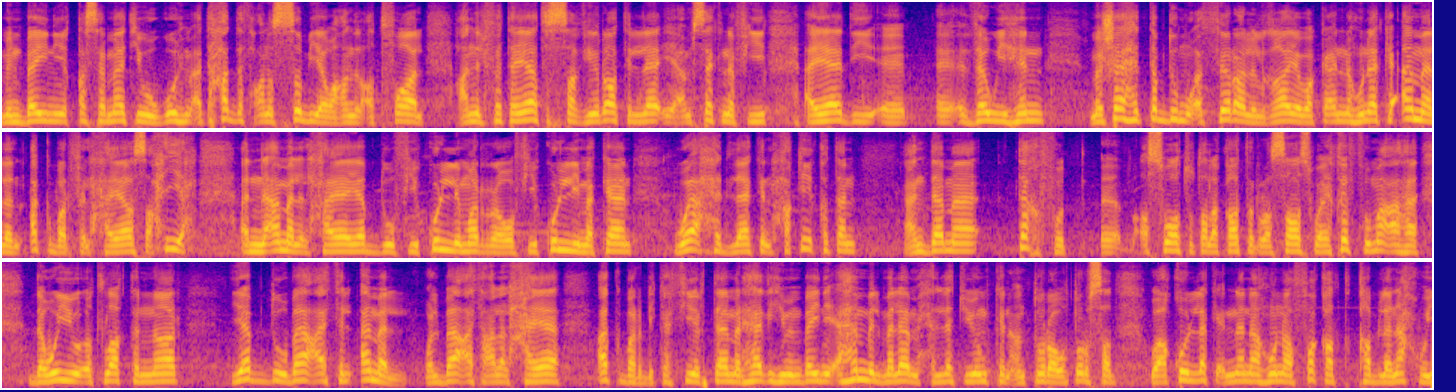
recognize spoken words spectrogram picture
من بين قسمات وجوههم. أتحدث عن الصبية وعن الأطفال عن الفتيات الصغيرات اللائي أمسكن في أيادي ذويهن. مشاهد تبدو مؤثرة للغاية وكأن هناك أملا أكبر في الحياة. صحيح أن أمل الحياة يبدو في كل مرة وفي كل مكان واحد لكن حقيقة عندما تخفت أصوات طلقات الرصاص ويخف معها دوي إطلاق النار يبدو باعث الأمل والباعث على الحياة أكبر بكثير. تامر هذه من بين أهم الملامح التي يمكن أن ترى وترصد. وأقول لك إننا هنا فقط قبل نحو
